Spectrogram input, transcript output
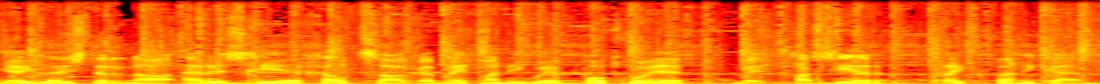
Jy luister na RSG Geldsaake met Money Web Potgoe met gasheer Ryk van die Kerk.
